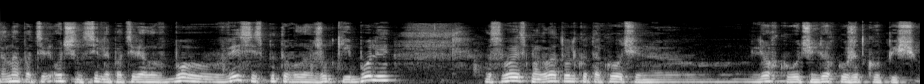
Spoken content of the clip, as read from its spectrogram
она потеря... очень сильно потеряла в весе, испытывала жуткие боли, усвоить смогла только такую очень легкую, очень легкую жидкую пищу.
